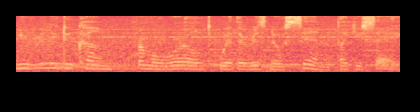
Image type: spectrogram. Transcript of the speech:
You really do come from a world where there is no sin, like you say.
